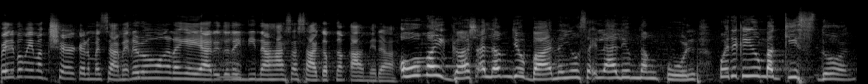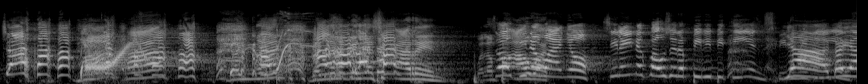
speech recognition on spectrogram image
Pwede ba may mag-share ka naman sa amin? Ano ba mga nangyayari doon na hindi nakasasagap ng camera? Oh my gosh, alam nyo ba na yung sa ilalim ng pool, pwede kayong mag-kiss doon. Ganyan. Ganyan na ganyan si Karen. Walang So, paawat. ginawa nyo, sila yung nagpauso ng PBB Teens. PBB Yeah, Teens. kaya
